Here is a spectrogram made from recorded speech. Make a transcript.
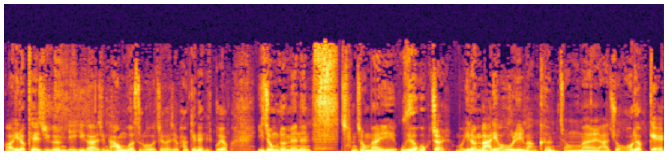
어, 이렇게 지금 얘기가 지금 나온 것으로 제가 지금 확인을 했고요. 이 정도면은 참 정말 이 우여곡절 뭐 이런 말이 음. 어울릴 만큼 정말 아주 어렵게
